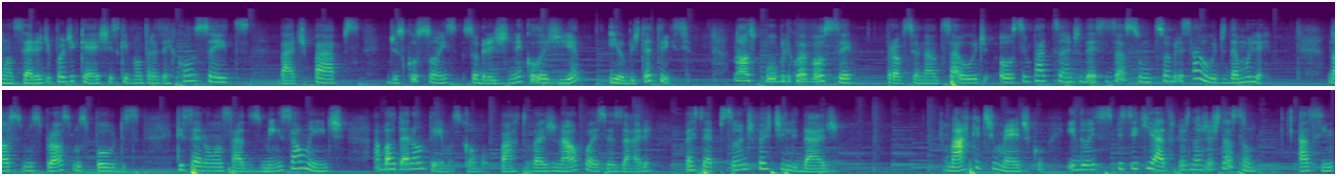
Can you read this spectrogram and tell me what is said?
uma série de podcasts que vão trazer conceitos, bate-papos, discussões sobre a ginecologia e obstetrícia. Nosso público é você, profissional de saúde ou simpatizante desses assuntos sobre a saúde da mulher. Nossos próximos pods, que serão lançados mensalmente, abordarão temas como parto vaginal pós-cesárea, percepção de fertilidade, marketing médico e doenças psiquiátricas na gestação. Assim,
